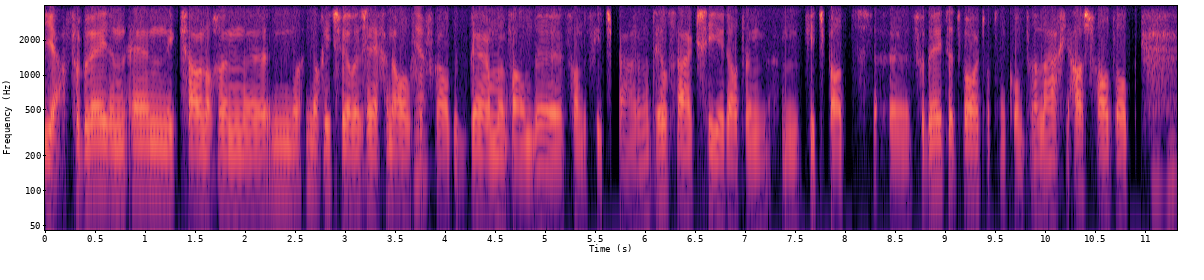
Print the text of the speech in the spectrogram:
Ja, verbreden. En ik zou nog, een, uh, nog iets willen zeggen over vooral de bermen van de, van de fietspaden. Want heel vaak zie je dat een, een fietspad uh, verbeterd wordt, of dan komt er een laagje asfalt op. Mhm.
